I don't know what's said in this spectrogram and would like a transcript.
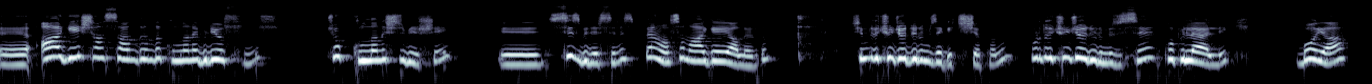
e, AG şans sandığında kullanabiliyorsunuz. Çok kullanışlı bir şey. E, siz bilirsiniz. Ben olsam AG'yi alırdım. Şimdi üçüncü ödülümüze geçiş yapalım. Burada üçüncü ödülümüz ise popülerlik, boya,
